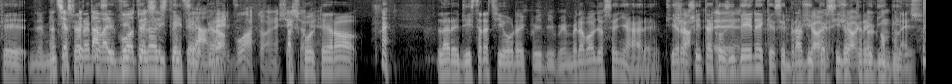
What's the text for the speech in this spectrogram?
che ne- mi Non si aspettava il vuoto ripetere, esistenziale. però Beh, il vuoto nel senso che- ascolterò la registrazione, quindi me me la voglio segnare. Ti era Sciol- uscita così eh, bene che sembravi sciol- persino credibile. complesso.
